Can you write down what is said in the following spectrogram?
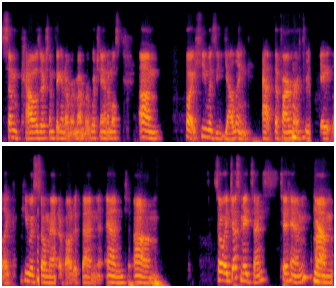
some cows or something. I don't remember which animals. Um, but he was yelling at the farmer Mhm. through the gate. Like he was so mad about it then. And um, so it just made sense to him. Yeah. Um,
